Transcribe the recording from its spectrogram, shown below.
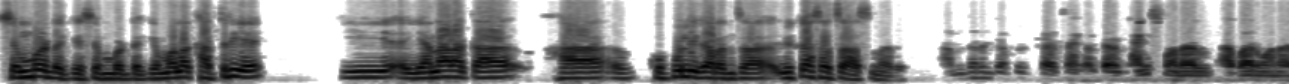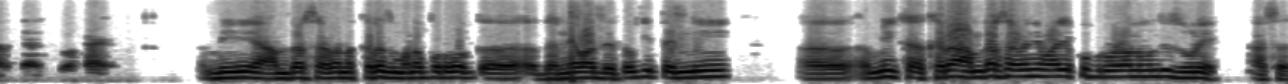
शंभर टक्के शंभर टक्के. मला खात्री आहे की येणारा काळ हा खोपोलीकरांचा विकासाचा असणार आहे. आमदारांच्या काय सांगाल? त्याला थँक्स म्हणाल आभार म्हणाल काय किंवा काय? मी आमदार साहेबांना खरंच मनपूर्वक धन्यवाद देतो की त्यांनी मी खरं आमदार साहेबांचे माझे खूप ऋणांमध्ये जुने असं.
